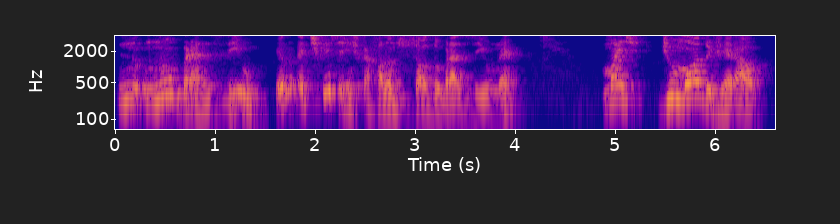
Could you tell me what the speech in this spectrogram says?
No, no Brasil, eu, é difícil a gente ficar falando só do Brasil, né? Mas, de um modo geral,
